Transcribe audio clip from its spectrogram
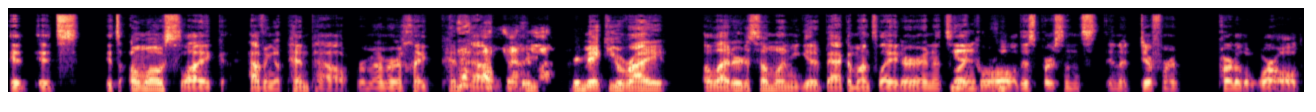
it it's it's almost like having a pen pal. Remember, like pen pals, like, they, they make you write a letter to someone, you get it back a month later, and it's Yeah. like, cool, this person's in a different part of the world.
